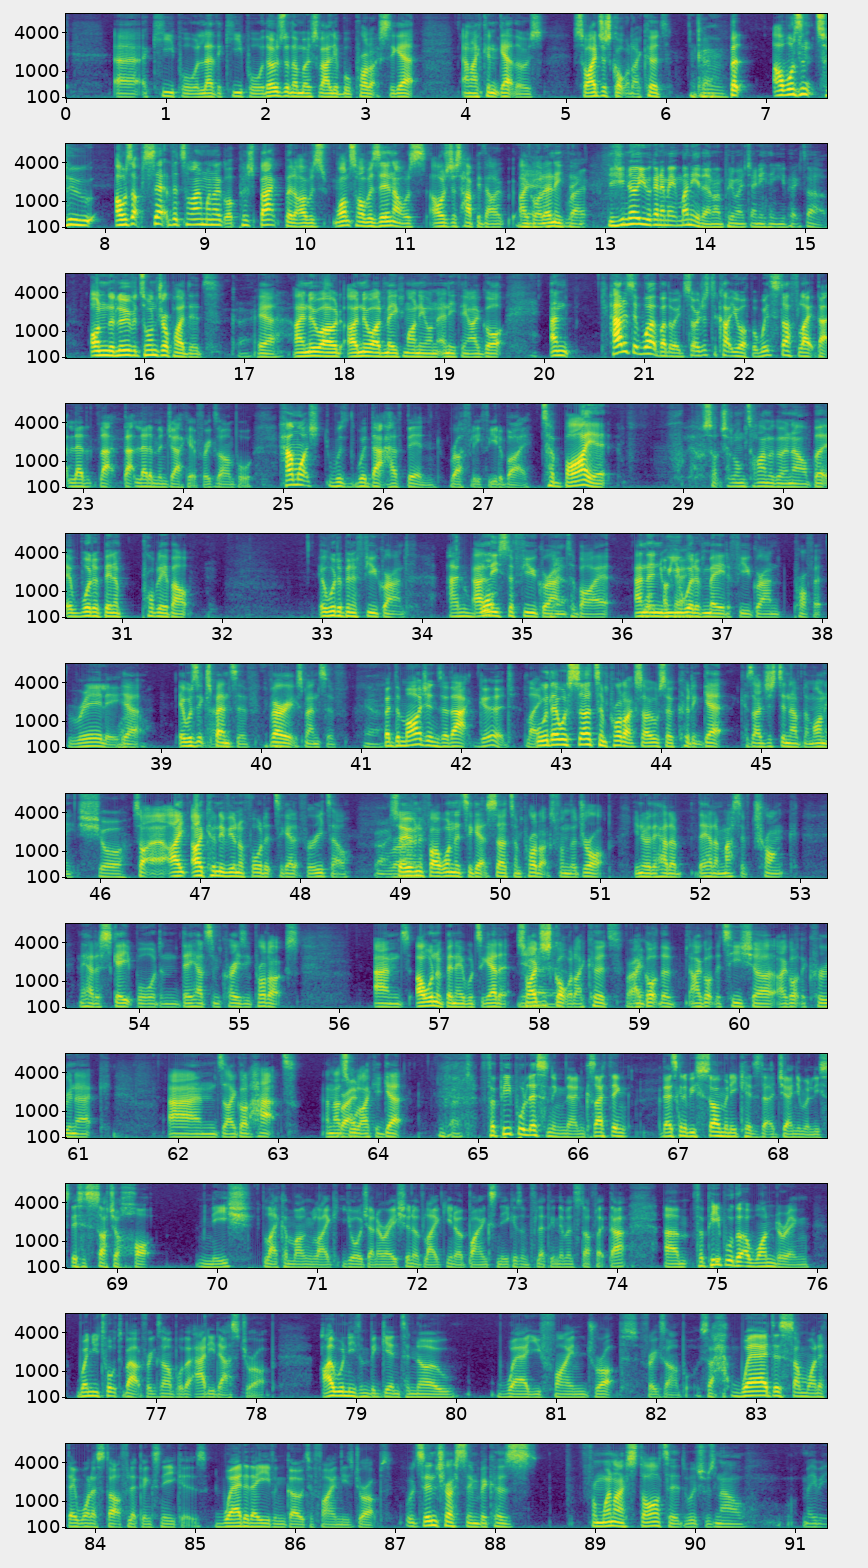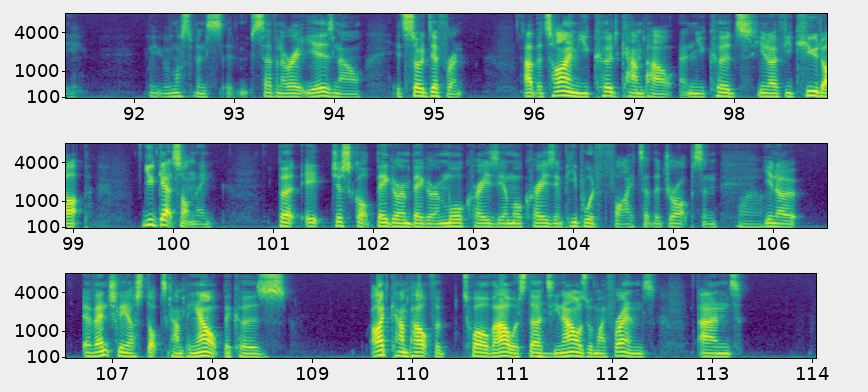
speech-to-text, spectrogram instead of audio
uh, a Keepall, a leather Keepall. Those are the most valuable products to get, and I couldn't get those. So I just got what I could. Okay. Mm. But I wasn't too. I was upset at the time when I got pushed back, but I was once I was in, I was I was just happy that I, I got anything. right. Did you know you were going to make money then on pretty much anything you picked up? On the Louis Vuitton drop, I did. Okay. Yeah, I knew I would. I knew I'd make money on anything I got, and How does it work, by the way? Sorry, just to cut you off, but with stuff like that, leather, that that Letterman jacket, for example, how much was would that have been roughly for you to buy? to buy it, it was such a long time ago now, but it would have been a, probably about. It would have been a few grand, And at what- least a few grand Yeah. to buy it, and then Okay. you would have made a few grand profit. really, Yeah, it was expensive, very expensive. Yeah. But the margins are that good. Like, well, there were certain products I also couldn't get because I just didn't have the money. sure, So I, I, I couldn't even afford it to get it for retail. Right. So even if I wanted to get certain products from the drop, you know, they had a they had a massive trunk, they had a skateboard, and they had some crazy products, and I wouldn't have been able to get it. So I just yeah. got what I could. Right. I got the I got the t-shirt, I got the crew neck, and I got a hat, and that's Right. all I could get. Okay. for people listening, then, because I think there's going to be so many kids that are genuinely. This is such a hot niche, like among like your generation of like you know buying sneakers and flipping them and stuff like that. Um, for people that are wondering, when you talked about, for example, the Adidas drop, I wouldn't even begin to know where you find drops, for example. So where does someone, if they want to start flipping sneakers, where do they even go to find these drops? It's interesting because from when I started, which was now maybe, maybe it must have been seven or eight years now, it's so different. At the time, you could camp out and you could, you know, if you queued up, you'd get something. But it just got bigger and bigger and more crazy and more crazy, and people would fight at the drops. And, Wow. you know, eventually I stopped camping out because I'd camp out for 12 hours, 13 hours with my friends, and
